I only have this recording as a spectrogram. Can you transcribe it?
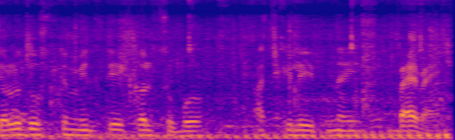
चलो दोस्त मिलते कल सुबह। आज के लिए इतना ही। Bye bye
